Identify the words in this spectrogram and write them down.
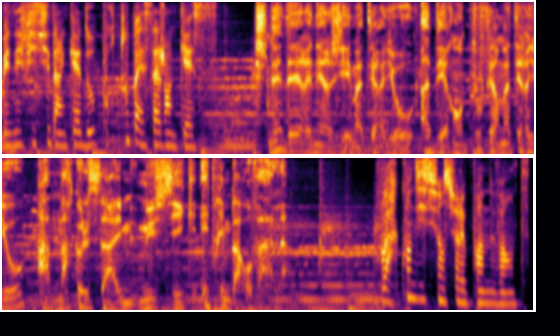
bénéficiez d'un cadeau pour tout passage en caisse. Schneider Énergie et Matériaux, adhérent Tout Faire Matériaux, à Markolsheim, Musique et Trimbaroval. Voir conditions sur le point de vente.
